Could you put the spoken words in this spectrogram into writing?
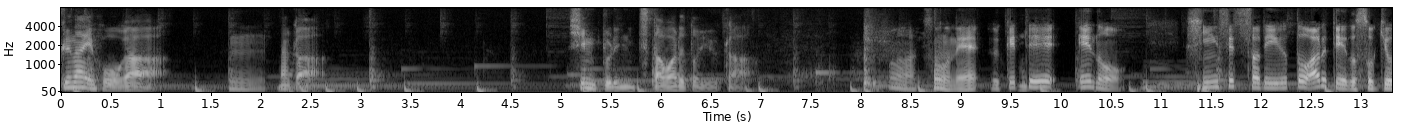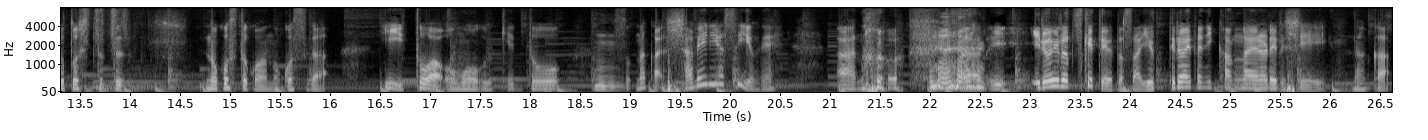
少ない方がうん、なんかシンプルに伝わるというかまあ、そうね。受け手への親切さで言うと、ある程度そぎ落としつつ、残すとこは残すがいいとは思うけど、うんなんか喋りやすいよね。あの い、いろいろつけてるとさ、言ってる間に考えられるし、なんか、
